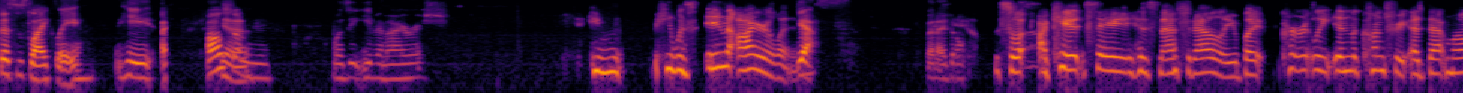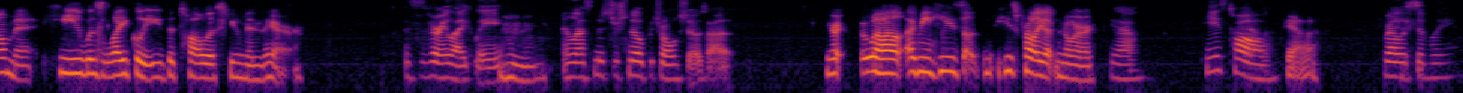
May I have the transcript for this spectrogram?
This is likely. He also Yeah. was he even Irish? He he was in Ireland. Yes, but I don't. So I can't say his nationality, but currently in the country at that moment, he was likely the tallest human there. This is very likely, Mhm. unless Mr. Snow Patrol shows up. You're, well, I mean, he's he's probably up north. Yeah, he's tall, Yeah, relatively.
